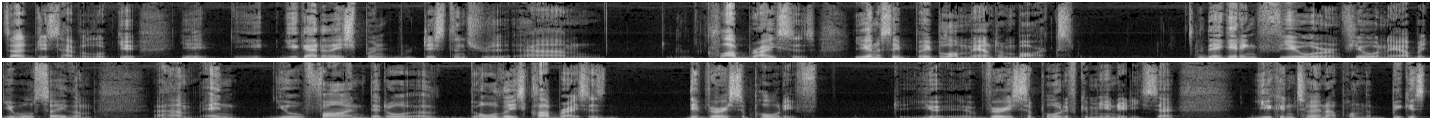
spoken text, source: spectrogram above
So just have a look. You you you, go to these sprint distance um, club races. You're going to see people on mountain bikes. They're getting fewer and fewer now, but you will see them. Um, and you'll find that all uh, all these club races they're very supportive. You're a very supportive community. So you can turn up on the biggest,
